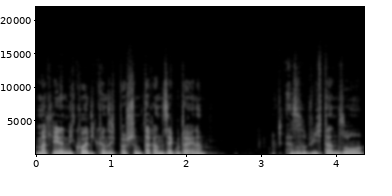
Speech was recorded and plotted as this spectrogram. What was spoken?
Madeleine und Nicole, die können sich bestimmt daran sehr gut erinnern. Also wie ich dann so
